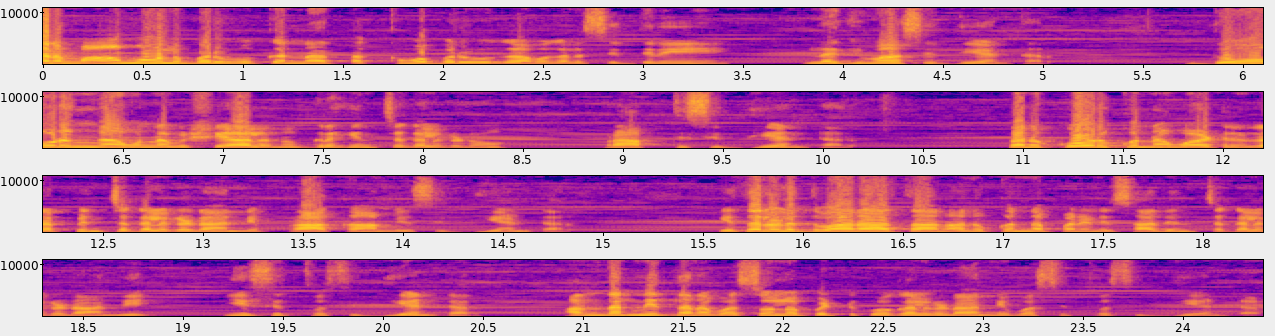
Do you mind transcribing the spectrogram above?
తన మామూలు బరువు కన్నా తక్కువ బరువుగా అవగల సిద్ధిని లఘిమా సిద్ధి అంటారు. దూరంగా ఉన్న విషయాలను గ్రహించగలగడం ప్రాప్తి సిద్ధి అంటారు. తను కోరుకున్న వాటిని రప్పించగలగడాన్ని ప్రాకామ్య సిద్ధి అంటారు. ఇతరుల ద్వారా తాను అనుకున్న పనిని సాధించగలగడాన్ని ఈసిత్వ సిద్ధి అంటారు. అందరినీ తన వశంలో పెట్టుకోగలగడాన్ని వసిత్వ సిద్ధి అంటారు.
